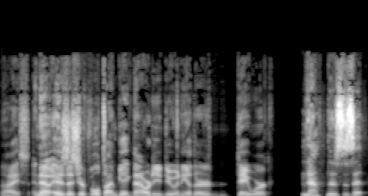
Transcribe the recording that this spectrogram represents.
Nice. And now, is this your full time gig now, or do you do any other day work? No, this is it.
